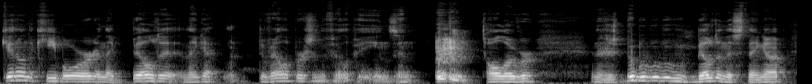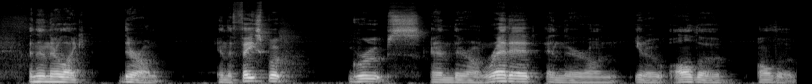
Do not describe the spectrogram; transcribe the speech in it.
get on the keyboard and they build it and they got like developers in the Philippines and all over. And they're just boom, boom, boom, boom, building this thing up. And then they're like they're on in the Facebook groups and they're on Reddit and they're on you know all the all the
